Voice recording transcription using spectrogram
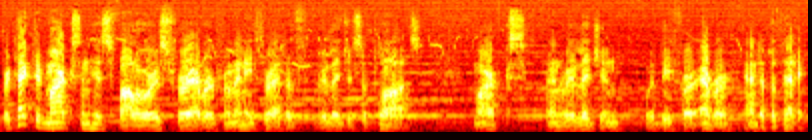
protected Marx and his followers forever from any threat of religious applause. Marx and religion would be forever antipathetic.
